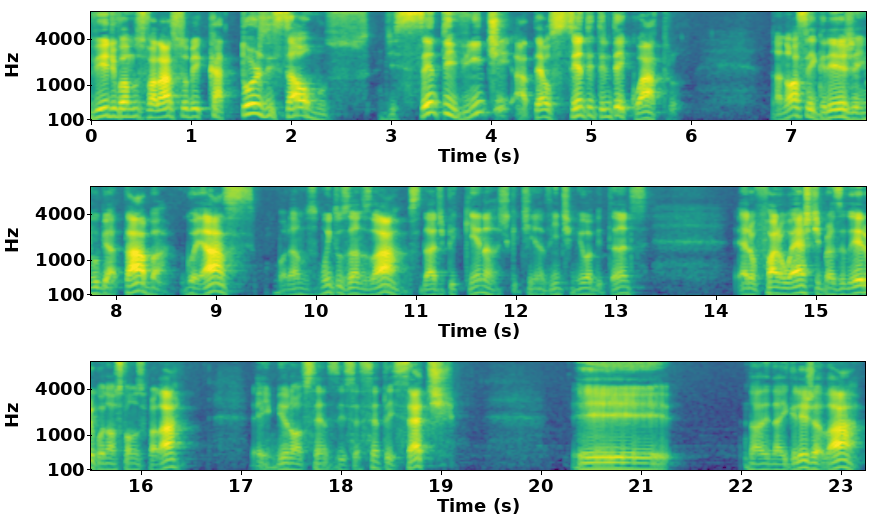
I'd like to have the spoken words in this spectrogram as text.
vídeo vamos falar sobre 14 salmos, de 120 até o 134. Na nossa igreja em Rubiataba, Goiás, moramos muitos anos lá, uma cidade pequena, acho que tinha 20 mil habitantes. Era o faroeste brasileiro quando nós fomos para lá, em 1967. E na, na igreja lá,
